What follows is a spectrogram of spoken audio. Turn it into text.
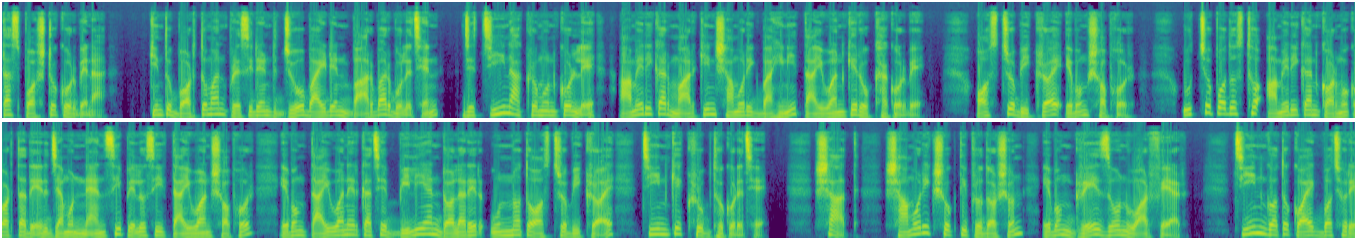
তা স্পষ্ট করবে না। কিন্তু বর্তমান প্রেসিডেন্ট জো বাইডেন বারবার বলেছেন যে চীন আক্রমণ করলে আমেরিকার মার্কিন সামরিক বাহিনী তাইওয়ানকে রক্ষা করবে। অস্ত্র বিক্রয় এবং সফর। উচ্চপদস্থ আমেরিকান কর্মকর্তাদের যেমন ন্যান্সি পেলোসির তাইওয়ান সফর এবং তাইওয়ানের কাছে বিলিয়ন ডলারের উন্নত অস্ত্র বিক্রয় চীনকে ক্ষুব্ধ করেছে। সাত, সামরিক শক্তি প্রদর্শন এবং গ্রে জোন ওয়ারফেয়ার। চীন গত কয়েক বছরে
